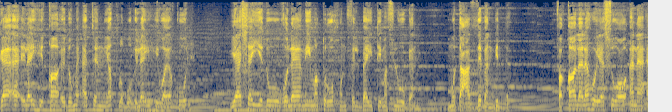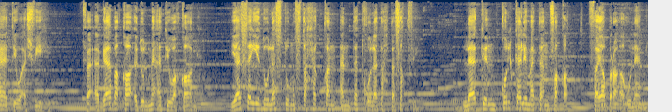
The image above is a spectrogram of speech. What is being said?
جاء إليه قائد مئة يطلب إليه ويقول يا سيد غلامي مطروح في البيت مفلوجا متعذبا جدا. فقال له يسوع أنا آتي وأشفيه. فأجاب قائد المئة وقال يا سيد لست مستحقا أن تدخل تحت سقفي لكن قل كلمة فقط فيبرأ غلامي.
